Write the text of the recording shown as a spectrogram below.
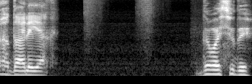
А далі як? Давай сюди.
